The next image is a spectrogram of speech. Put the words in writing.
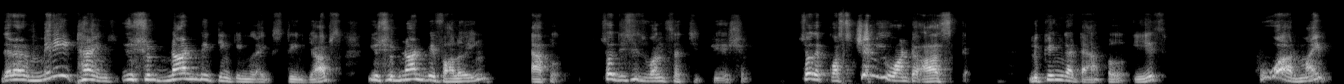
There are many times you should not be thinking like Steve Jobs. You should not be following Apple. So this is one such situation. So the question you want to ask looking at Apple is who are my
